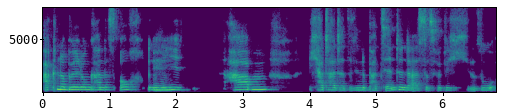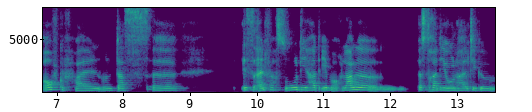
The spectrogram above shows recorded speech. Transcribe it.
Aknebildung kann das auch irgendwie haben. Ich hatte halt tatsächlich eine Patientin, da ist das wirklich so aufgefallen und das äh, ist einfach so, die hat eben auch lange östradiolhaltige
